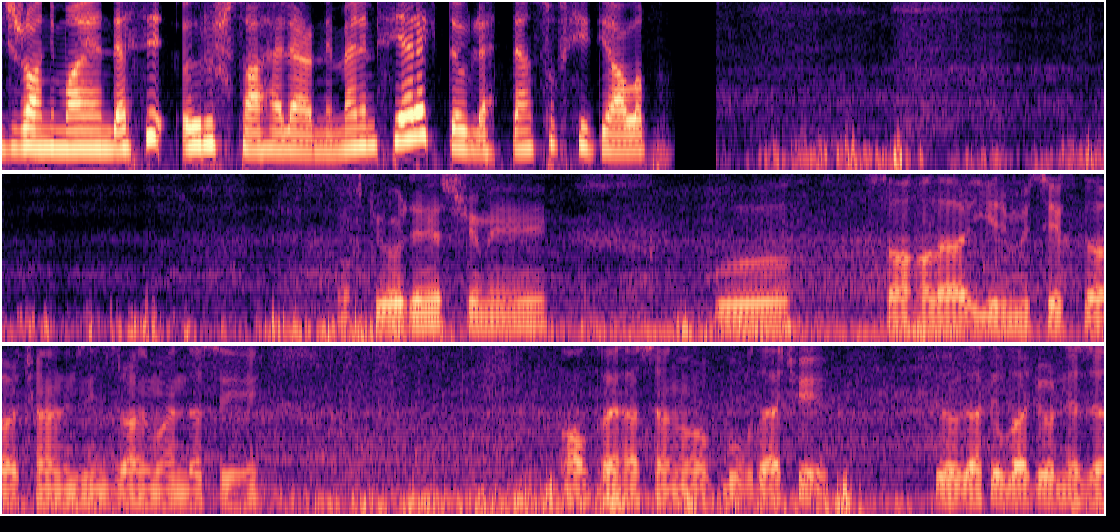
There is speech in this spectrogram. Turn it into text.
icra nümayəndəsi örüş sahələrini mənimsəyərək dövlətdən subsidiya alıb. Bax gördüyünüz kimi bu Sahələr 23 hektar kəndimizin icra nümayəndəsi Altay Həsənov buğda əkib. Dövləti bunlar gör necə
